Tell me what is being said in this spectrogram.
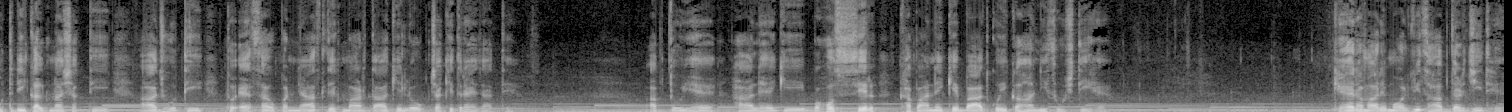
उतनी कल्पना शक्ति आज होती तो ऐसा उपन्यास लिख मारता कि लोग चकित रह जाते। अब तो यह हाल है कि बहुत सिर खपाने के बाद कोई कहानी सूझती है। खैर, हमारे मौलवी साहब दर्जी थे।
